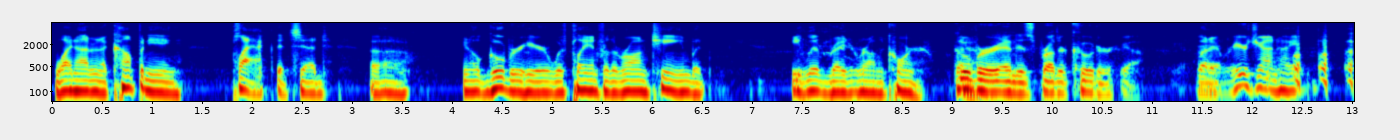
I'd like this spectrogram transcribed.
why not an accompanying plaque that said, uh, you know, Goober here was playing for the wrong team, but he lived right around the corner. Goober and his brother Cooter. Yeah. Whatever. Here's John Height.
